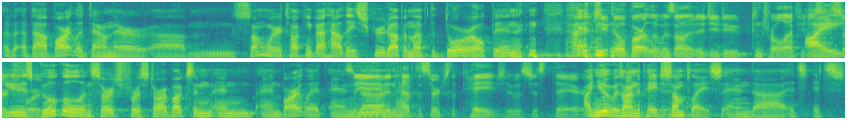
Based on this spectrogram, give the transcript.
about Bartlett down there um, somewhere, talking about how they screwed up and left the door open. How did you know Bartlett was on there? Did you do Control F? You just I used? Google and searched for Starbucks and, and, and Bartlett. And, So you uh, didn't even have to search the page; it was just there. I knew it was on the page Yeah. someplace, and uh, it's, it's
